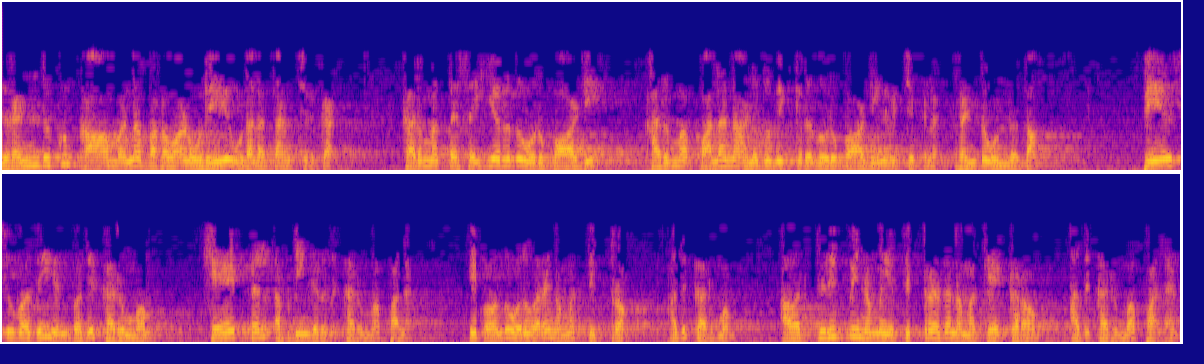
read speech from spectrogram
ரெண்டுக்கும் காமனா பகவான் ஒரே உடலை தான் வச்சிருக்கார். கர்மத்தை செய்யறது ஒரு பாடி கர்ம பலனை அனுபவிக்கிறது ஒரு பாடின்னு வச்சுக்கல. ரெண்டு ஒன்று தான் பேசுவது என்பது கர்மம் கேட்டல் அப்படிங்கிறது கர்ம பலன். இப்ப வந்து ஒருவரை நம்ம திட்டுறோம் அது கர்மம். அவர் திருப்பி நம்ம திட்டுறத நம்ம கேட்கிறோம் அது கர்ம பலன்.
